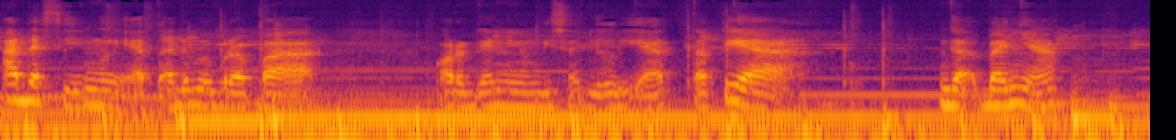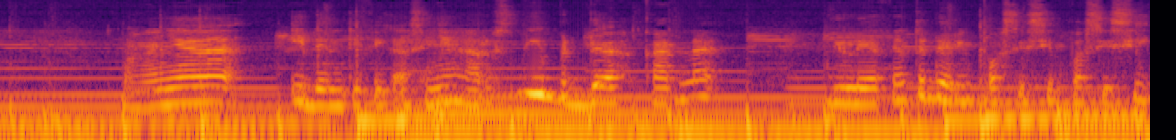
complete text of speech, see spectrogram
Ada sih ngelihat ada beberapa organ yang bisa dilihat. Tapi ya nggak banyak. Makanya identifikasinya harus dibedah karena dilihatnya tuh dari posisi-posisi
